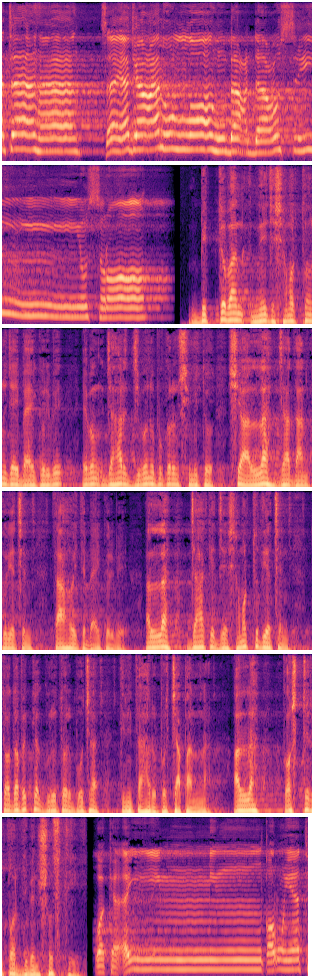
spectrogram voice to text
آتاها سيجعل الله بعد عسر يسرا বিত্তবান নিজ সামর্থ্য অনুযায়ী ব্যয় করিবে এবং যাহার জীবন উপকরণ সীমিত সে আল্লাহ যাহা দান করিয়াছেন তা হইতে ব্যয় করিবে আল্লাহ যাহাকে যে সামর্থ্য দিয়েছেন তদপেক্ষা গুরুতর বোঝা তিনি তাহার উপর চাপান না আল্লাহ কষ্টের পর দিবেন স্বস্তি وكأين من قرية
